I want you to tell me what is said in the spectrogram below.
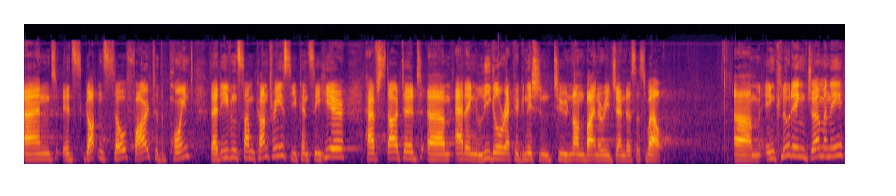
And it's gotten so far to the point that even some countries, you can see here, have started um, adding legal recognition to non binary genders as well, um, including Germany.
